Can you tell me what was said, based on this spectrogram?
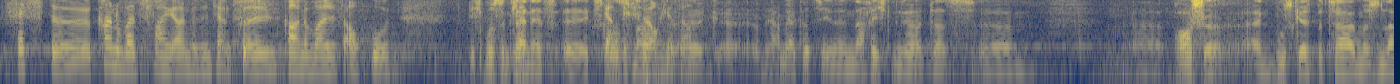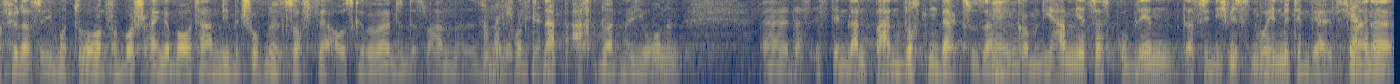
Feste, Karnevalsfeiern. Wir sind ja in Köln, Karneval ist auch gut. Ich muss einen kleinen ja. Äh, Exkurs machen. Äh, wir haben ja kürzlich in den Nachrichten gehört, dass ähm, Porsche ein Bußgeld bezahlen müssen dafür, dass sie die Motoren von Bosch eingebaut haben, die mit Schummelsoftware ausgebaut sind. Das waren eine Summe von ne? knapp 800 Millionen. Äh, das ist dem Land Baden-Württemberg zusammengekommen. Mhm. Die haben jetzt das Problem, dass sie nicht wissen, wohin mit dem Geld. Ich ja. meine,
